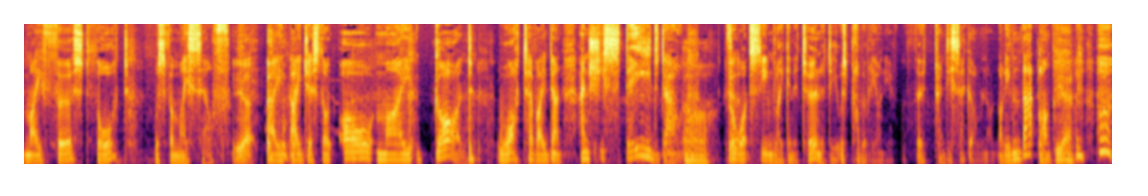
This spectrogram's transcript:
my first thought was for myself. Yeah. I, I just thought, oh my God, what have I done? And she stayed down oh, for what seemed like an eternity. It was probably only the 20 seconds, not, not even that long. Yeah. Oh,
